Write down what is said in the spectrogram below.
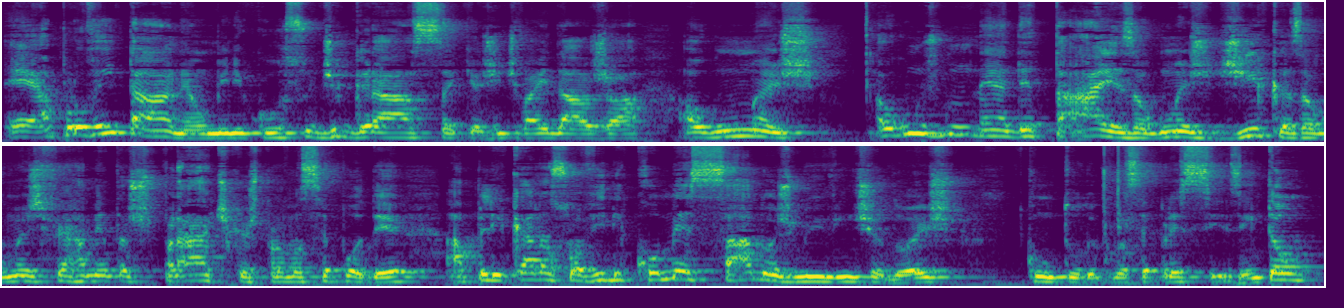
É, aproveitar, né? Um mini curso de graça que a gente vai dar já algumas alguns né, detalhes, algumas dicas, algumas ferramentas práticas para você poder aplicar na sua vida e começar 2022 com tudo que você precisa. Então,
